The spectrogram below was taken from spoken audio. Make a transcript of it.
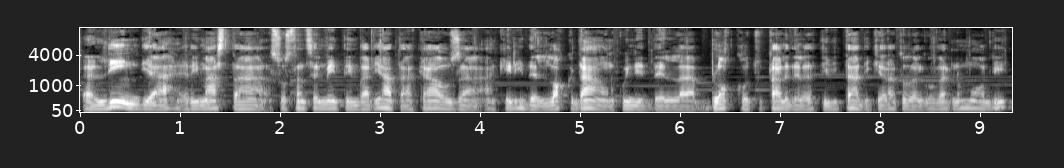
Eh, L'India è rimasta sostanzialmente invariata a causa anche lì del lockdown, quindi del blocco totale delle attività dichiarato dal governo Modi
